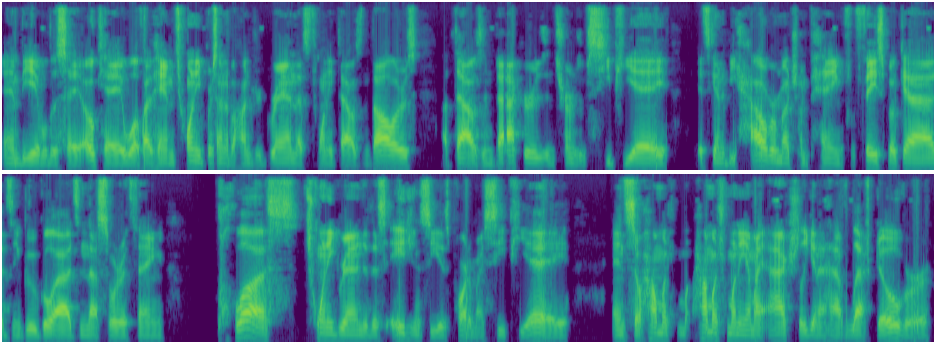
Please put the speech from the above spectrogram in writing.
and be able to say, okay, well, if I pay them 20% of 100 grand, that's $20,000, a thousand backers in terms of CPA, it's going to be however much I'm paying for Facebook ads and Google ads and that sort of thing, plus 20 grand to this agency as part of my CPA and so how much how much money am I actually going to have left over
